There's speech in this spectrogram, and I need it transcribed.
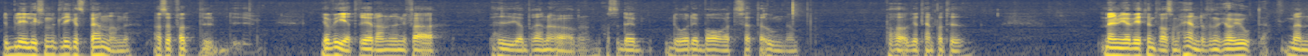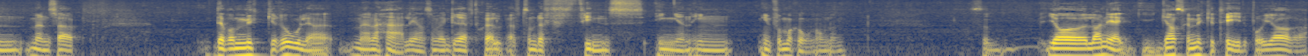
det blir liksom inte lika spännande. Alltså för att jag vet redan ungefär hur jag bränner över den. Alltså det, då är det bara att sätta ugnen på högre temperatur. Men jag vet inte vad som händer förrän jag har gjort det. Men, men så här, Det var mycket roligare med den här len som vi grävt själva eftersom det finns ingen in, information om den. Så jag la ner ganska mycket tid på att göra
